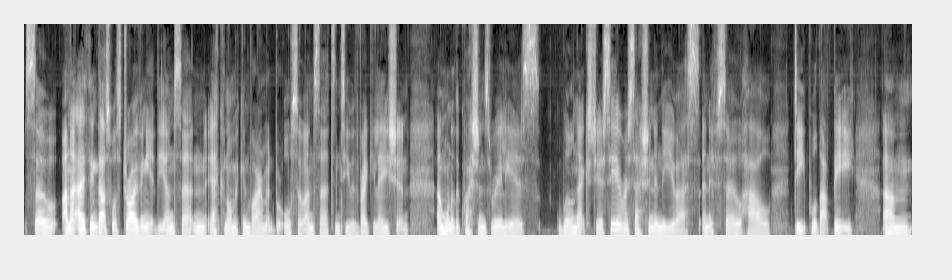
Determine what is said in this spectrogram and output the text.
so, and I, I, think that's what's driving it the uncertain economic environment, but also uncertainty with regulation. And one of the questions really is will next year see a recession in the US? And if so, how deep will that be? Um,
